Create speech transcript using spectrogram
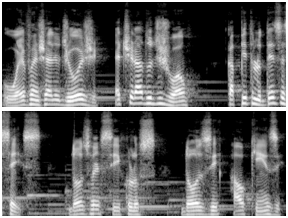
O evangelho de hoje é tirado de João, capítulo 16, dos versículos 12 ao 15.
